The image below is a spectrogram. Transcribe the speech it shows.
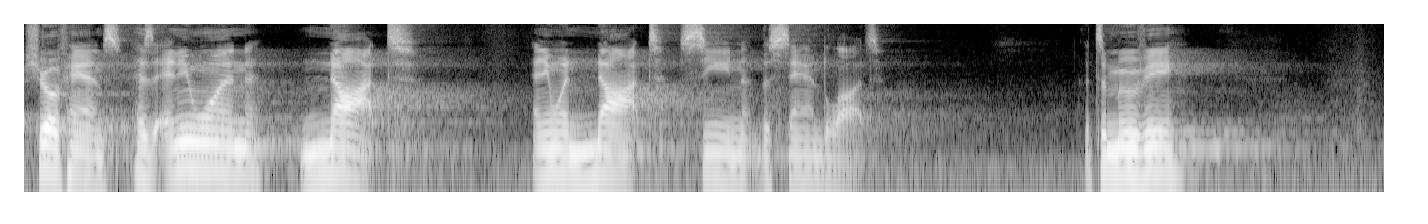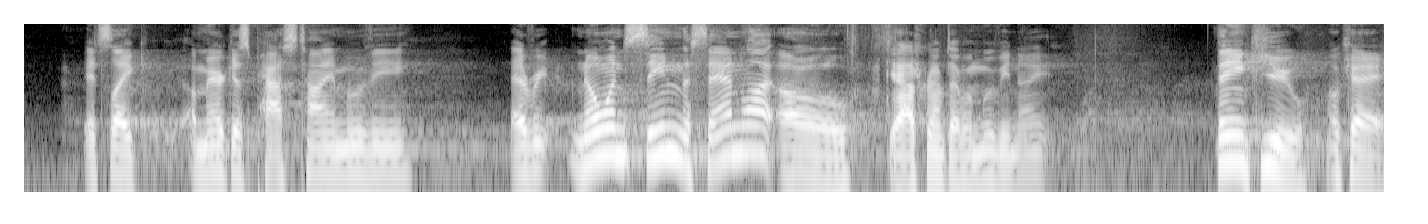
show of hands. Has anyone not, anyone not seen The Sandlot? It's a movie. It's like America's pastime movie. Every no one's seen The Sandlot. Oh gosh, we're gonna have to have a movie night. Thank you. Okay.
